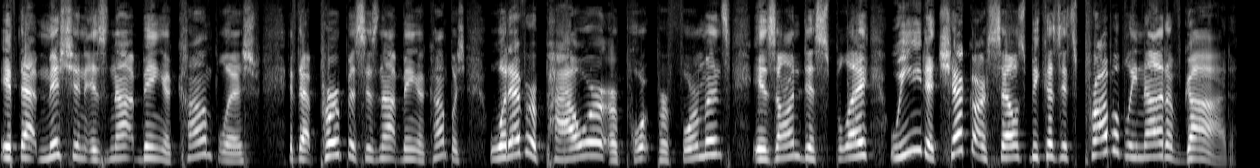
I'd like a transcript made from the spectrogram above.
if that mission is not being accomplished, if that purpose is not being accomplished, whatever power or performance is on display, we need to check ourselves because it's probably not of God.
